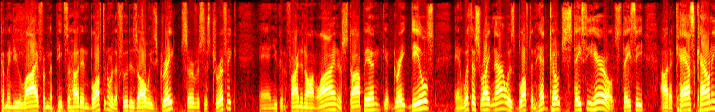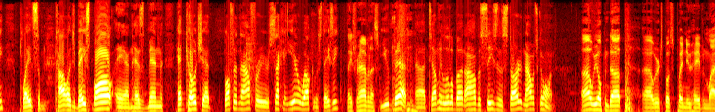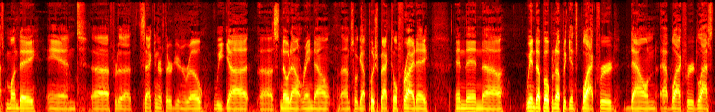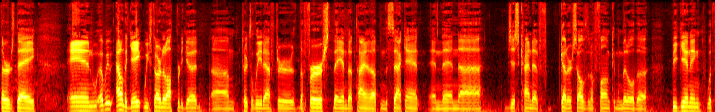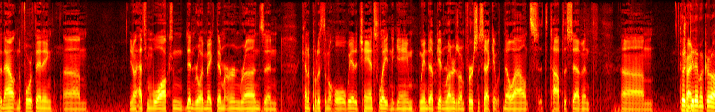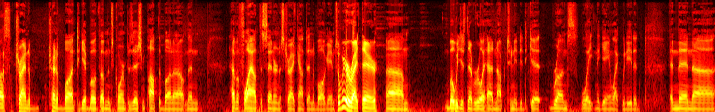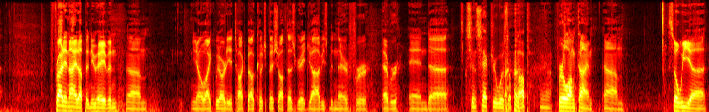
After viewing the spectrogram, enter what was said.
coming to you live from the Pizza Hut in Bluffton where the food is always great, service is terrific, and you can find it online or stop in, get great deals. And with us right now is Bluffton head coach Stacy Harold. Stacy out of Cass County, played some college baseball and has been head coach at Bluffton now for your second year. Welcome, Stacy. Thanks for having us. You bet. uh, tell me a little about how the season started and how it's going. Uh, we opened up. Uh, we were supposed to play New Haven last Monday, and uh, for the second or third year in a row, we got uh, snowed out, rained out, um, so it got pushed back till Friday, and then uh, we ended up opening up against Blackford down at Blackford last Thursday. And we, out of the gate, we started off pretty good. Um, took the lead after the first. They ended up tying it up in the second, and then uh, just kind of got ourselves in a funk in the middle of the beginning with an out in the fourth inning. Um, you know, had some walks and didn't really make them earn runs and kind of put us in a hole. We had a chance late in the game. We ended up getting runners on first and second with no outs at the top of the seventh. Um, Couldn't trying- get him across. Trying to trying to bunt to get both of them in scoring position, pop the bunt out, and then have a fly out the center and a strikeout to end the ball game. So we were right there. Um, but we just never really had an opportunity to get runs late in the game like we needed. And then uh, Friday night up at New Haven, um, you know, like we already had talked about, Coach Bischoff does a great job. He's been there forever and uh, Since Hector was a pup. Yeah. for a long time. Um, so we uh,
